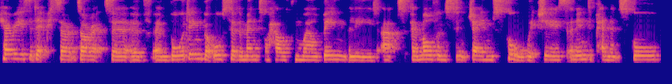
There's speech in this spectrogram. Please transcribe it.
Kerry is the Deputy Director of um, Boarding, but also the Mental Health and Wellbeing Lead at uh, Malvern St James School, which is an independent school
